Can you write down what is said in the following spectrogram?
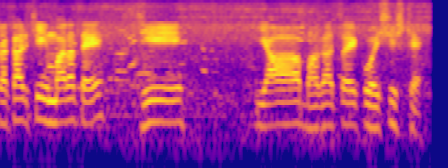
प्रकारची इमारत आहे जी या भागाचं एक वैशिष्ट्य आहे.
